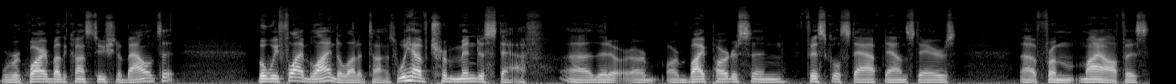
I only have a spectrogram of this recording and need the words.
We're required by the Constitution to balance it, but we fly blind a lot of times. We have tremendous staff uh, that are, bipartisan fiscal staff downstairs uh, from my office,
